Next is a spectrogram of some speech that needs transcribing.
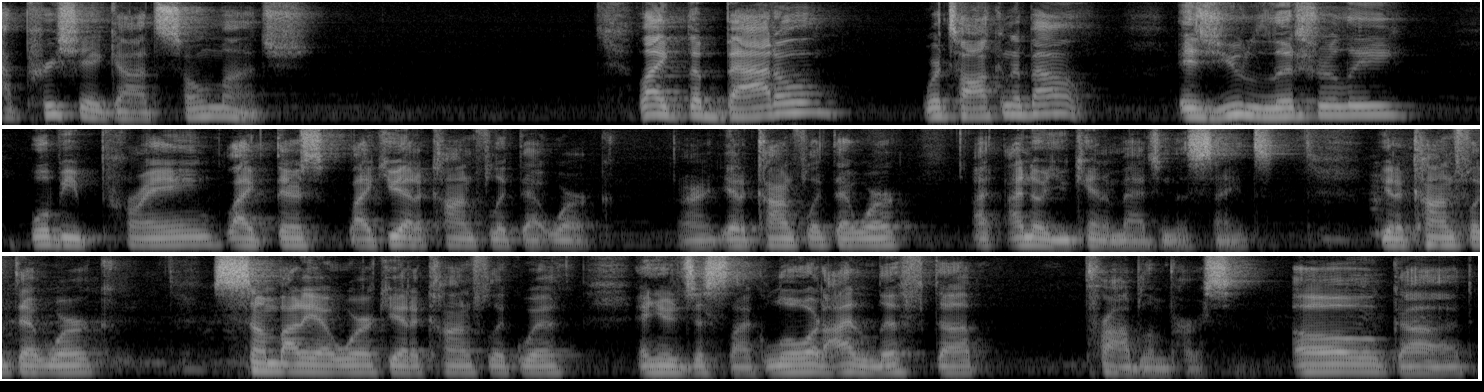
I appreciate God so much. Like the battle we're talking about, is you literally will be praying like there's like you had a conflict at work. All right, you had a conflict at work. I, I know you can't imagine the saints. You had a conflict at work, somebody at work you had a conflict with, and you're just like, Lord, I lift up problem person. Oh God,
